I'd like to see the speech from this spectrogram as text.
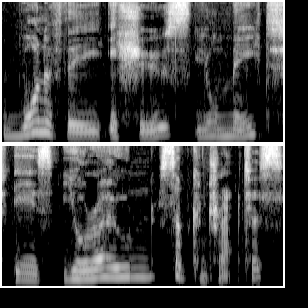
One of the issues you'll meet is your own subcontractors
